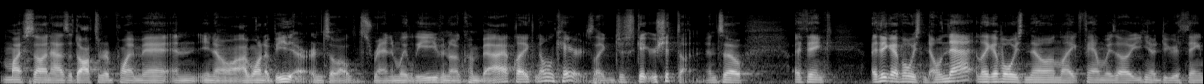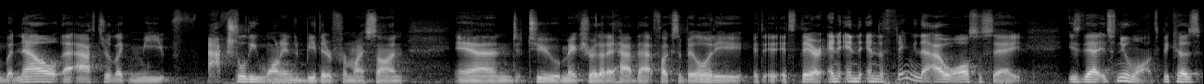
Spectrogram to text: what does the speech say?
my son has a doctor appointment and you know I want to be there, and so I'll just randomly leave and I'll come back. Like no one cares. Like just get your shit done. And so I think. I think I've always known that. Like I've always known like families, oh, you know, do your thing. But now uh, after like me actually wanting to be there for my son, and to make sure that I have that flexibility, it, it, it's there. And, and, and the thing that I will also say is that it's nuanced because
